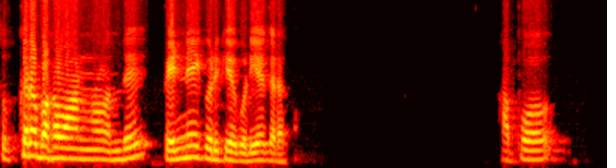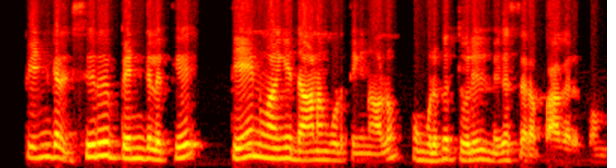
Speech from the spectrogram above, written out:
சுக்கர பகவான் வந்து பெண்ணை குறிக்கக்கூடிய கிரகம். அப்போ பெண்கள் சிறு பெண்களுக்கு தேன் வாங்கி தானம் கொடுத்தீங்கனாலும் உங்களுக்கு தொழில் மிக சிறப்பாக இருக்கும்.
